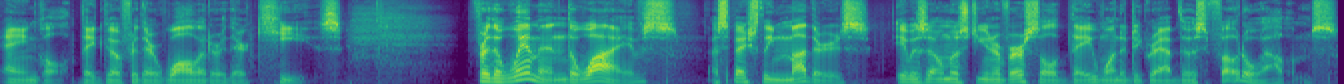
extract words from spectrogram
angle. They'd go for their wallet or their keys. For the women, the wives, especially mothers, it was almost universal. They wanted to grab those photo albums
